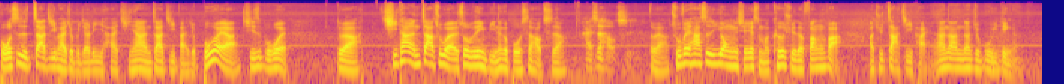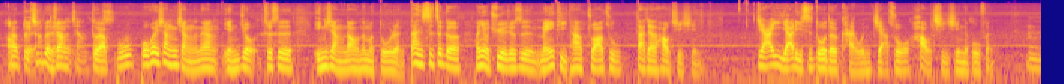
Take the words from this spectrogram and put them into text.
博士炸鸡排就比较厉害，其他人炸鸡排就不会啊，其实不会，对啊，其他人炸出来说不定比那个博士好吃啊，还是好吃，对啊，除非他是用一些什么科学的方法啊去炸鸡排啊，那那就不一定了。那基本上对啊，不不会像你想的那样研究，就是影响到那么多人。但是这个很有趣的就是媒体它抓住大家的好奇心。加以亚里士多德凯文假说好奇心的部分，嗯，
